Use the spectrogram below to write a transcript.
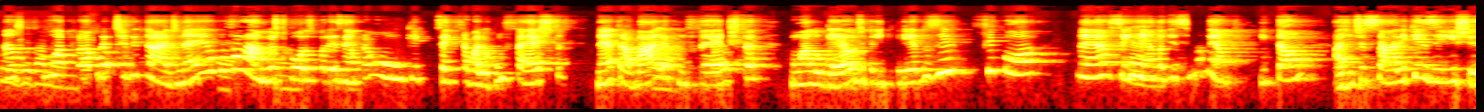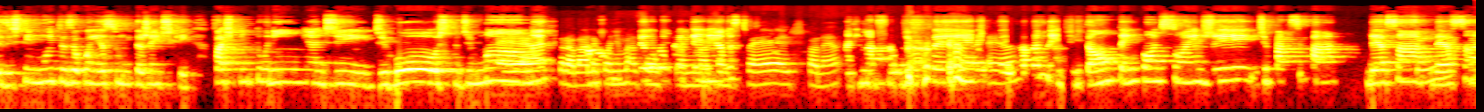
na sua própria atividade, né? Eu vou é, falar, meu esposo, por exemplo, é um que sempre trabalhou com festa, né? Trabalha com festa, com aluguel de brinquedos e ficou né, sem é. renda nesse momento. Então, a gente sabe que existe, existem muitas, eu conheço muita gente que faz pinturinha de, de rosto, de mão, é, né? Trabalha com animação, com animação de festa, né? Animação de festa, é. exatamente. Então, tem condições de, de participar dessa, dessa,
